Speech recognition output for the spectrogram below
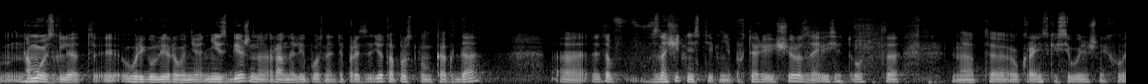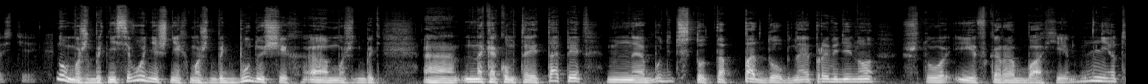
На мой взгляд, урегулирование неизбежно, рано или поздно это произойдет. Вопрос в том, когда Э, это в значительной степени, повторяю еще раз, зависит от, э, от э, украинских сегодняшних властей. Ну, может быть, не сегодняшних, может быть, будущих, а может быть, на каком-то этапе будет что-то подобное проведено, что и в Карабахе нет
